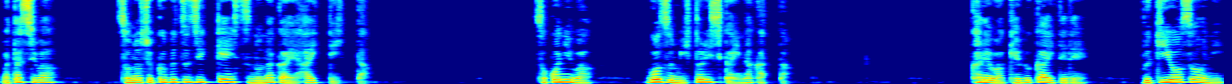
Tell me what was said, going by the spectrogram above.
私はその植物実験室の中へ入っていった。そこには、ゴズミ一人しかいなかった。彼は毛深い手で、不器用そうに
